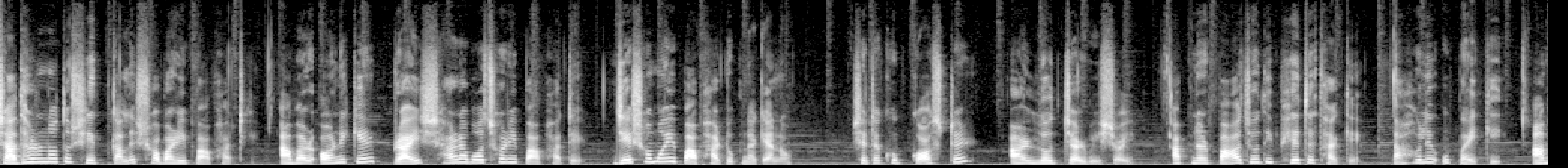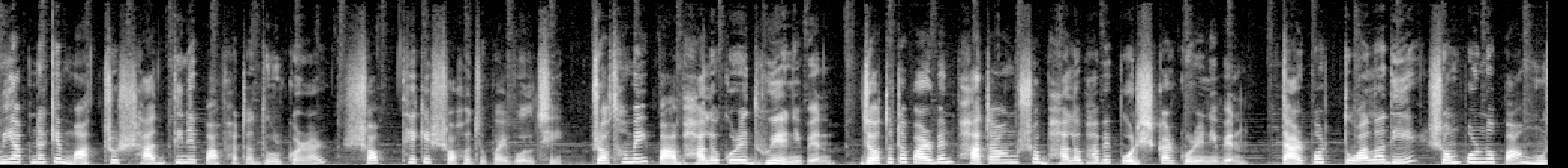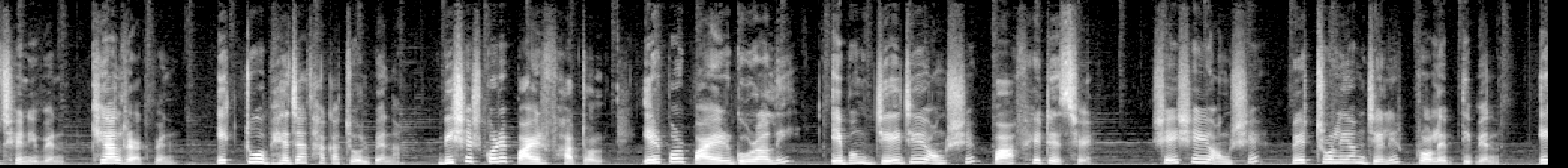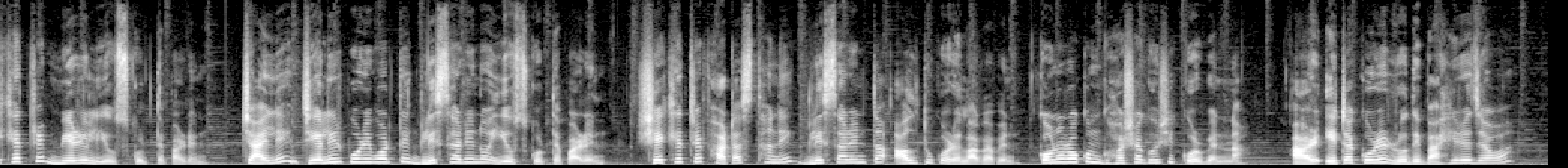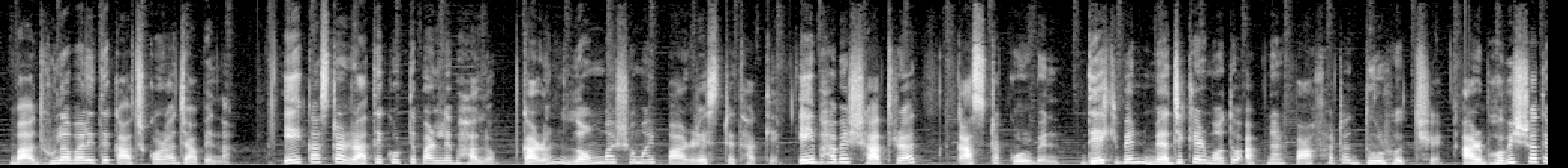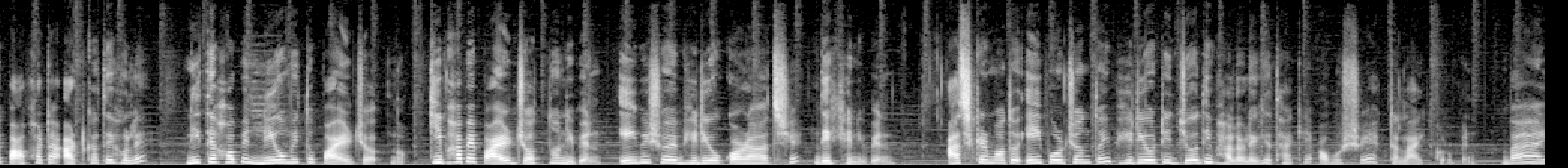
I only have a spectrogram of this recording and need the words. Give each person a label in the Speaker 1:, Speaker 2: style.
Speaker 1: সাধারণত শীতকালে সবারই পা ফাটে। আবার অনেকের প্রায় সারা বছরই পা ফাটে। যে সময়ই পা ফাটুক না কেন, সেটা খুব কষ্টের আর লজ্জার বিষয়। আপনার পা যদি ফেটে থাকে, তাহলে উপায় কি? আমি আপনাকে মাত্র সাত দিনে পা ফাটা দূর করার সব থেকে সহজ উপায় বলছি। প্রথমেই পা ভালো করে ধুয়ে নেবেন। যতটা পারবেন ফাটা অংশ ভালোভাবে পরিষ্কার করে নেবেন। তারপর তোয়ালা দিয়ে সম্পূর্ণ পা মুছে নেবেন। খেয়াল রাখবেন, একটুও ভেজা থাকা চলবে না। বিশেষ করে পায়ের ফাটল। এরপর পায়ের গোড়ালি এবং যে যে অংশে পা ফেটেছে, সেই সেই অংশে পেট্রোলিয়াম জেলির প্রলেপ দিবেন। এক্ষেত্রে মেরিল ইউজ করতে পারেন। চাইলে জেলির পরিবর্তে গ্লিসারিনও ইউজ করতে পারেন। সেক্ষেত্রে ফাটা স্থানে গ্লিসারিনটা আলতু করে লাগাবেন। কোনো রকম ঘষাঘষি করবেন না। আর এটা করে রোদে বাহিরে যাওয়া বা ধুলাবালিতে কাজ করা যাবে না। এই কাজটা রাতে করতে পারলে ভালো, কারণ লম্বা সময় পা রেস্টে থাকে। এইভাবে সাত রাত কাজটা করবেন। দেখবেন ম্যাজিকের মতো আপনার পা ফাটা দূর হচ্ছে। আর ভবিষ্যতে পা ফাটা আটকাতে হলে নিতে হবে নিয়মিত পায়ের যত্ন। কীভাবে পায়ের যত্ন নেবেন? এই বিষয়ে ভিডিও করা আছে, দেখে নেবেন। আজকের মতো এই পর্যন্তই। ভিডিওটি যদি ভালো লেগে থাকে, অবশ্যই একটা লাইক করবেন। বাই!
